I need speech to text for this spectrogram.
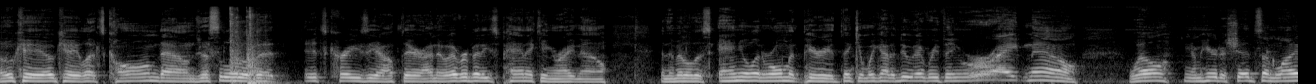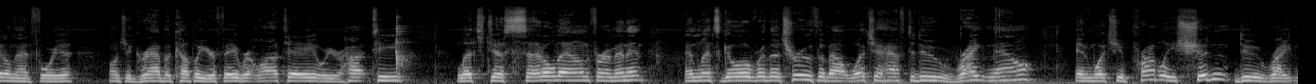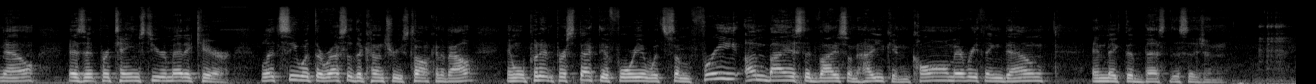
Okay, okay, let's calm down just a little bit. It's crazy out there. I know everybody's panicking right now in the middle of this annual enrollment period, thinking we got to do everything right now. Well, I'm here to shed some light on that for you. Why don't you grab a cup of your favorite latte or your hot tea? Let's just settle down for a minute and let's go over the truth about what you have to do right now and what you probably shouldn't do right now as it pertains to your Medicare. Let's see what the rest of the country is talking about, and we'll put it in perspective for you with some free, unbiased advice on how you can calm everything down and make the best decision.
